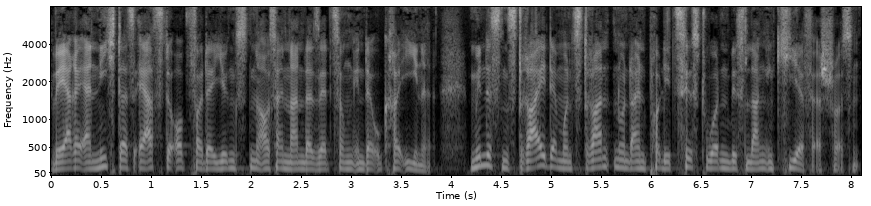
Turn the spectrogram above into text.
wäre er nicht das erste Opfer der jüngsten Auseinandersetzungen in der Ukraine. Mindestens drei Demonstranten und ein Polizist wurden bislang in Kiew erschossen.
